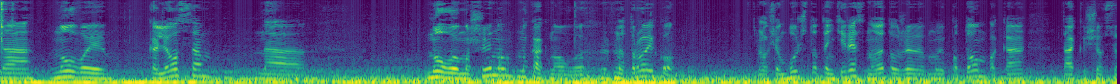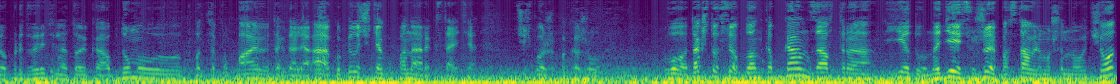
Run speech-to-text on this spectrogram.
на новые колеса, на новую машину, ну как новую, на тройку. В общем, будет что-то интересное, но это уже мы потом, пока так еще все предварительно только обдумываю, подзакупаю и так далее. А, купил еще тягу Панары, кстати, чуть позже покажу. Вот, так что все, план капкан, завтра еду, надеюсь, уже поставлю машину на учет.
